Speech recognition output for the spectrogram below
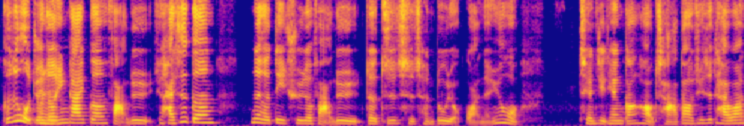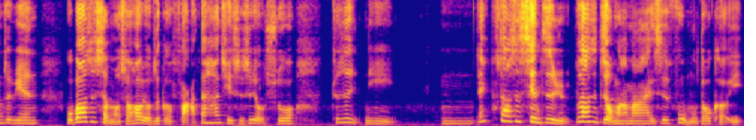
可是我觉得嗯应该跟法律、还是跟那个地区的法律的支持程度有关的、因为我前几天刚好查到，其实台湾这边我不知道是什么时候有这个法，但它其实是有说，就是你，嗯，哎、不知道是限制于，不知道是只有妈妈还是父母都可以，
